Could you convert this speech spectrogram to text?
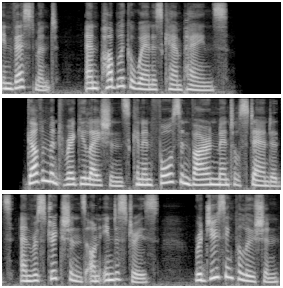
investment, and public awareness campaigns. Government regulations can enforce environmental standards and restrictions on industries, reducing pollution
